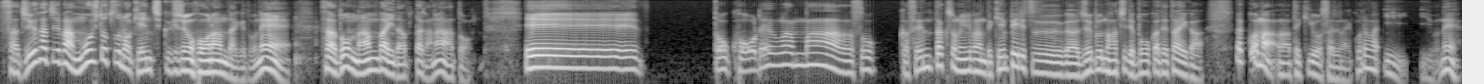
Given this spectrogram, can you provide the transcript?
さあ18番もう一つの建築基準法なんだけどね。さあどんな塩梅だったかなと。えー、っとこれはまあそっか選択肢の2番で憲兵率が10分の8で防火で対がここはまあ適用されない。これはいいよね。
